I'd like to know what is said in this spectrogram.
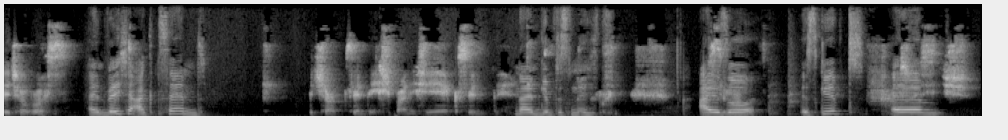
Welcher was? Ein welcher Akzent? Welcher Akzent? Ich spanische Akzent. Nein, gibt es nicht. Also, es gibt. Ähm,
